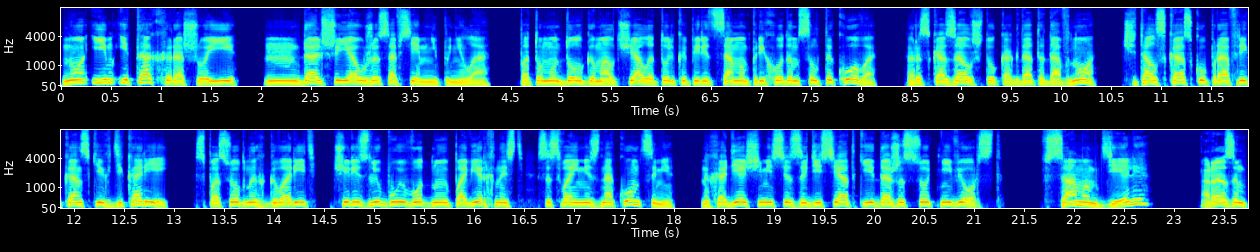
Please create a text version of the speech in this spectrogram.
Но им и так хорошо, и... М -м, дальше я уже совсем не поняла. Потом он долго молчал и только перед самым приходом Салтыкова рассказал, что когда-то давно Читал сказку про африканских дикарей, способных говорить через любую водную поверхность со своими знакомцами, находящимися за десятки и даже сотни верст. В самом деле? Разом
